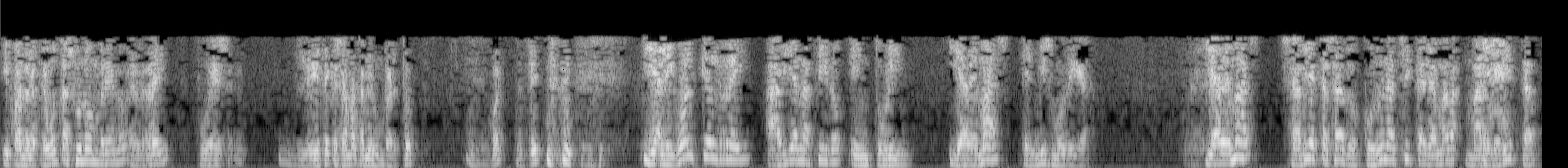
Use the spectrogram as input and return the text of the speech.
Y cuando le pregunta su nombre, ¿no? el rey, pues le dice que se llama también Humberto. Bueno, en fin. y al igual que el rey, había nacido en Turín, y además el mismo día. Y además se había casado con una chica llamada Margarita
